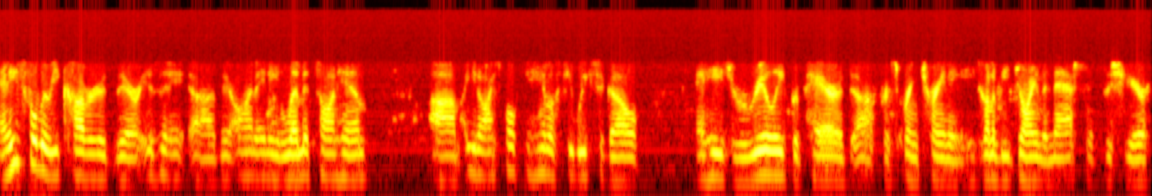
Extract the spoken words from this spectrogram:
and he's fully recovered. There isn't, uh, there aren't any limits on him. Um, you know, I spoke to him a few weeks ago, and he's really prepared uh, for spring training. He's going to be joining the Nationals this year,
